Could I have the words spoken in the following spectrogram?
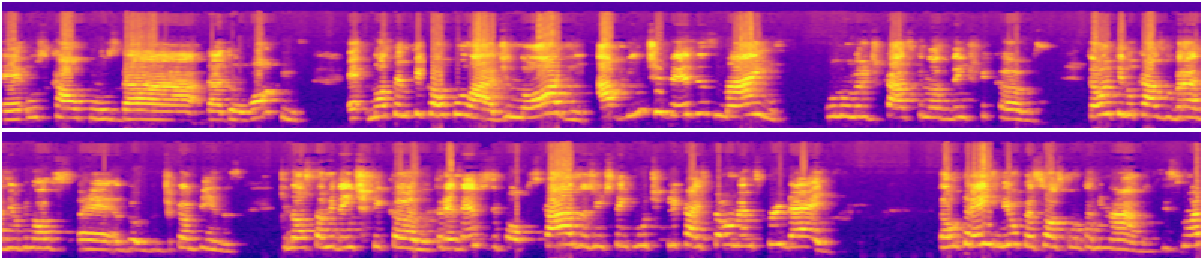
é, os cálculos da, da John Hopkins, é, nós temos que calcular de 9 a 20 vezes mais o número de casos que nós identificamos. Então, aqui no caso do Brasil, que nós, é, do, de Campinas, que nós estamos identificando 300 e poucos casos, a gente tem que multiplicar isso pelo menos por 10. Então, 3 mil pessoas contaminadas, isso não é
